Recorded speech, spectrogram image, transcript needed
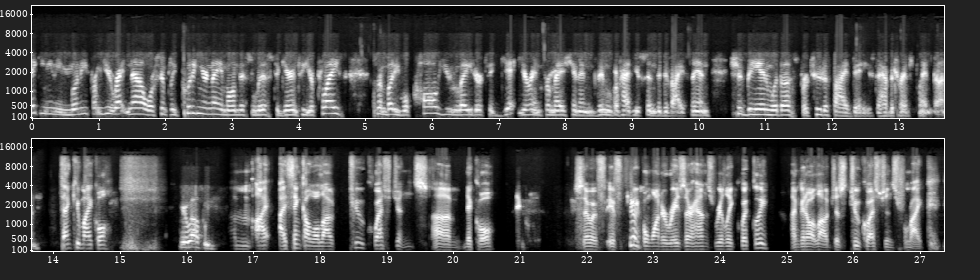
taking any money from you right now. We're simply putting your name on this list to guarantee your place. Somebody will call you later to get your information, and then we'll have you send the device in. Should be in with us for two to five days to have the transplant done. Thank you, Michael. You're welcome. Um, I, I think I'll allow two questions, um, Nicole. So if, if Sure. people want to raise their hands really quickly, I'm going to allow just two questions for Mike.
